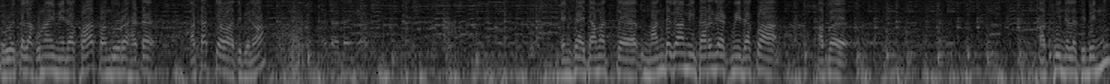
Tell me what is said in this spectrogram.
ඔහු එක ලකුණයි මේ දක්වා පන්දුවර හැට අටක් යවා තිබෙනවා. එනිසා ඉතාමත් අ, මන්දගාමී තරගයක් මේ දක්වා අප අත්විඳල තිබෙන්නේ.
